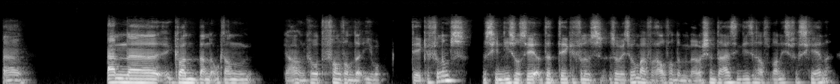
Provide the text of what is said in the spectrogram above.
Uh, en uh, ik ben ook dan ja, een grote fan van de Ewok tekenfilms. Misschien niet zozeer de tekenfilms sowieso, maar vooral van de merchandising die er al van is verschenen.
